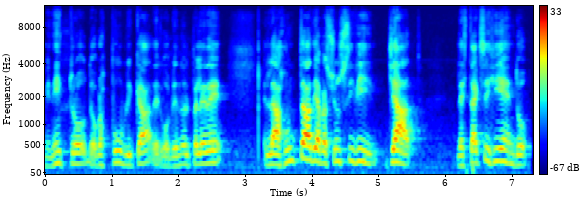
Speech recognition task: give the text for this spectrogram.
ministro de Obras Públicas del gobierno del PLD, la Junta de Aviación Civil, JAT, le está exigiendo,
